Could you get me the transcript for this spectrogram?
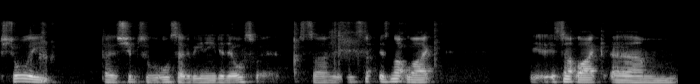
surely those ships will also be needed elsewhere. So it's not, it's not like it's not like um,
